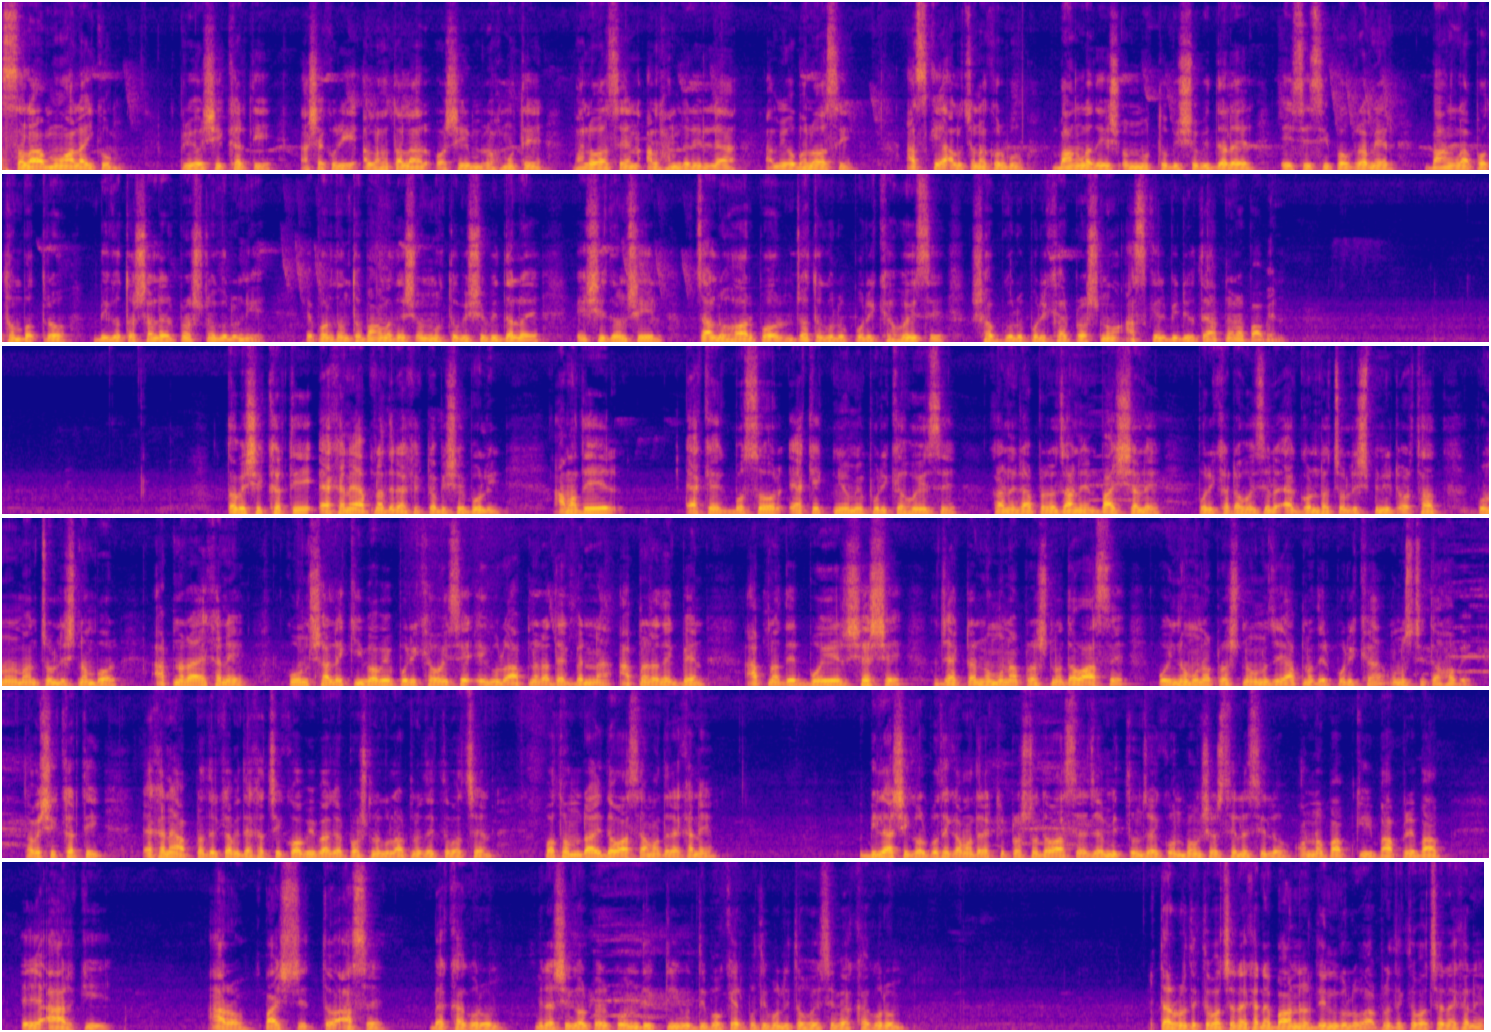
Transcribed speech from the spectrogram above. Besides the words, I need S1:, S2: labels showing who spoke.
S1: আসসালামু আলাইকুম। প্রিয় শিক্ষার্থী, আশা করি আল্লাহ তালার অসীম রহমতে ভালো আছেন। আলহামদুলিল্লাহ, আমিও ভালো আছি। আজকে আলোচনা করব বাংলাদেশ উন্মুক্ত বিশ্ববিদ্যালয়ের এইচএসসি প্রোগ্রামের বাংলা প্রথম পত্র বিগত সালের প্রশ্নগুলো নিয়ে। এ পর্যন্ত বাংলাদেশ উন্মুক্ত বিশ্ববিদ্যালয়ে এই সৃজনশীল চালু হওয়ার পর যতগুলো পরীক্ষা হয়েছে, সবগুলো পরীক্ষার প্রশ্ন আজকের ভিডিওতে আপনারা পাবেন। শিক্ষার্থী, এখানে আপনাদের এক একটা বিষয় বলি। আমাদের এক এক বছর এক এক নিয়মে পরীক্ষা হয়েছে। কারণ এটা আপনারা জানেন, বাইশ সালে পরীক্ষাটা হয়েছিল এক ঘণ্টা চল্লিশ মিনিট, অর্থাৎ পুনর্মান চল্লিশ নম্বর। আপনারা এখানে কোন সালে কীভাবে পরীক্ষা হয়েছে এগুলো আপনারা দেখবেন না। আপনারা দেখবেন আপনাদের বইয়ের শেষে যে একটা নমুনা প্রশ্ন দেওয়া আছে, ওই নমুনা প্রশ্ন অনুযায়ী আপনাদের পরীক্ষা অনুষ্ঠিত হবে। তবে শিক্ষার্থী এখানে আপনাদেরকে আমি দেখাচ্ছি ক বিভাগের প্রশ্নগুলো আপনারা দেখতে পাচ্ছেন। প্রথমটাই দেওয়া আছে আমাদের এখানে। বিলাসী গল্প থেকে আমাদের একটি প্রশ্ন দেওয়া আছে যে, মৃত্যুঞ্জয় কোন বংশের ছেলে ছিল? অন্য পাপ কি? বাপরে বাপ, এ আর কি? আরও পাশ্চিত্য আছে, ব্যাখ্যা করুন। বিলাসী গল্পের কোন দিকটি উদ্দীপকের প্রতিফলিত হয়েছে ব্যাখ্যা করুন। তারপরে দেখতে পাচ্ছেন এখানে বাউন্নের দিনগুলো আপনারা দেখতে পাচ্ছেন এখানে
